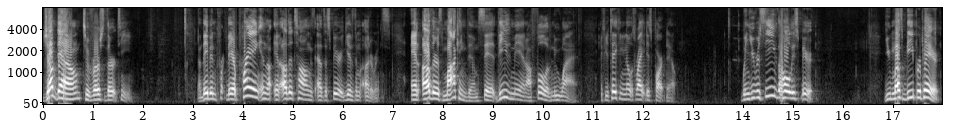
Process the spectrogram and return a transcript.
Jump down to verse 13. Now they've been they are praying in, the, in other tongues as the Spirit gives them utterance. And others mocking them said, These men are full of new wine. If you're taking notes, write this part down. When you receive the Holy Spirit, you must be prepared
